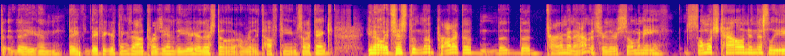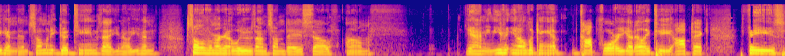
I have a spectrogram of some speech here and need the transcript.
they and they they figure things out towards the end of the year here. They're still a really tough team, so I think, you know, it's just the product of the the tournament atmosphere. There's so many so much talent in this league and, and so many good teams that you know even some of them are going to lose on some days so um, yeah, I mean, even you know, looking at the top four, you got LAT, Optic, FaZe,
